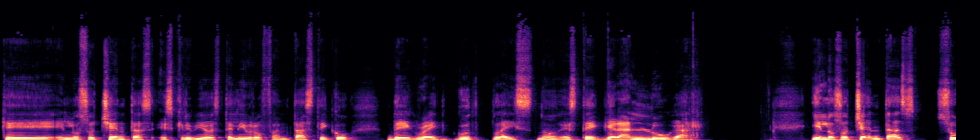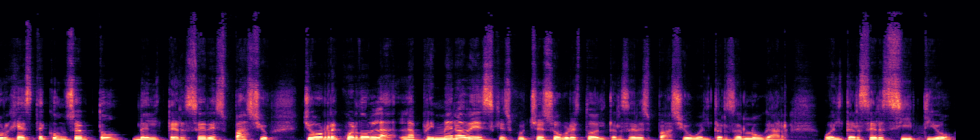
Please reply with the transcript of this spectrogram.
que en los ochentas escribió este libro fantástico The Great Good Place, ¿no? Este gran lugar. Y en los ochentas surge este concepto del tercer espacio. Yo recuerdo la, primera vez que escuché sobre esto del tercer espacio o el tercer lugar o el tercer sitio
